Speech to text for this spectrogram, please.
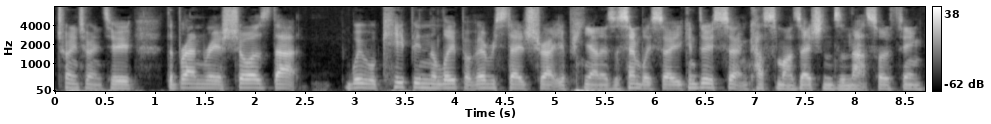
2022. The brand reassures that we will keep in the loop of every stage throughout your piano's assembly so you can do certain customizations and that sort of thing,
